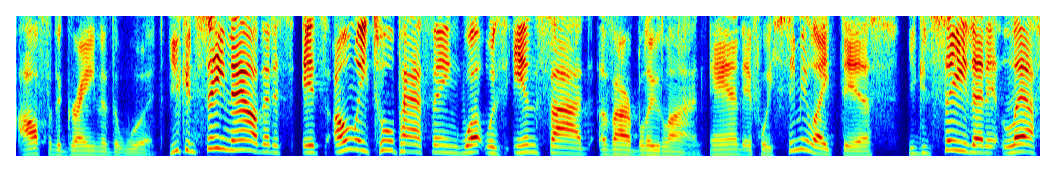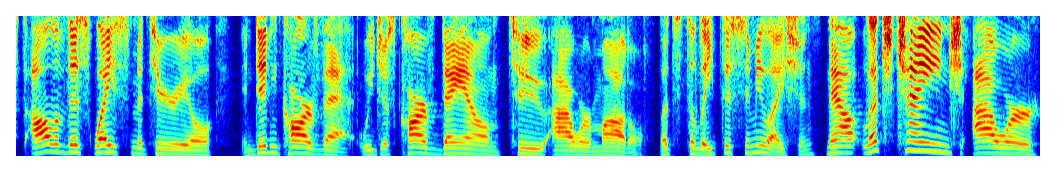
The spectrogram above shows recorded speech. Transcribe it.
off of the grain of the wood. You can see now that it's it's only toolpathing what was inside of our blue line. And if we simulate this, you can see that it left all of this waste material and didn't carve that. We just carved down to our model. Let's delete this simulation. Now let's change our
